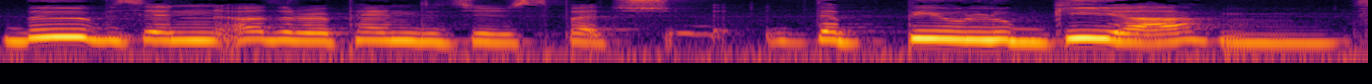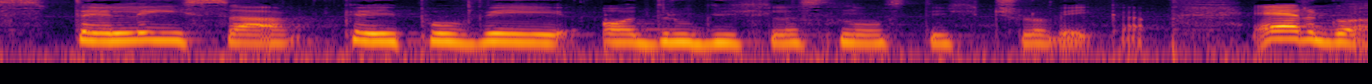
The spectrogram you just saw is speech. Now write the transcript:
boobs and other appendages, pač da biologija s telesa kaj pove o drugih lastnostih človeka. Ergo,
